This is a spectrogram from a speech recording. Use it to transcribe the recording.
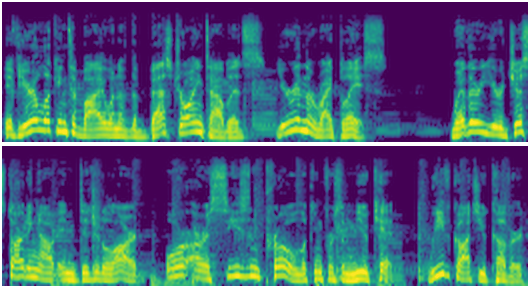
If you're looking to buy one of the best drawing tablets, you're in the right place. Whether you're just starting out in digital art or are a seasoned pro looking for some new kit, we've got you covered.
